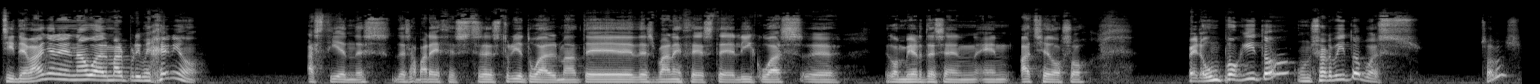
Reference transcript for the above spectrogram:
Si te bañan en agua del mar primigenio, asciendes, desapareces, se destruye tu alma, te desvaneces, te licuas, eh, te conviertes en, en H2O. Pero un poquito, un sorbito, pues. ¿Sabes?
